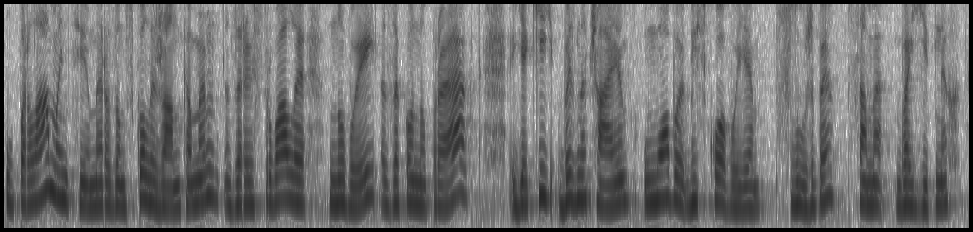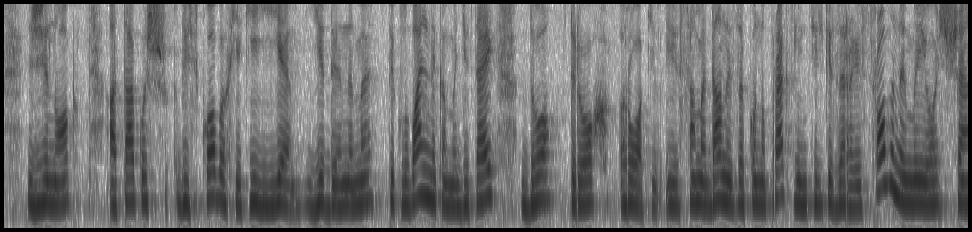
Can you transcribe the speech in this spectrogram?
у парламенті ми разом з колежанками зареєстрували новий законопроект, який визначає умови військової служби, саме вагітних жінок, а також військових, які є єдиними піклувальниками дітей до трьох років. І саме даний законопроект він тільки зареєстрований. Ми його ще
